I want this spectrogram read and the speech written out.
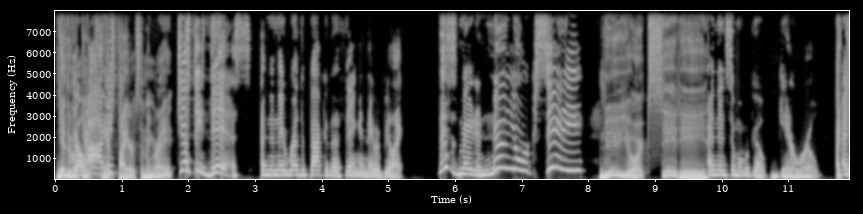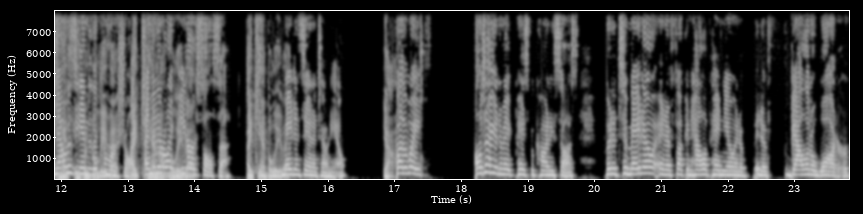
Yeah, they're like go, at a "Ah, just- campfire or something, right? Just eat this, and then they read the back of the thing, and they would be like, "This is made in New York City," New York City. and then someone would go, "Get a rope," I and that was the end of the commercial. I And then they cannot were like, "Eat our salsa, I can't believe it. made in San Antonio." Yeah. By the way, I'll tell you to make pace picante sauce. Put a tomato and a fucking jalapeno in a in a gallon of water,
